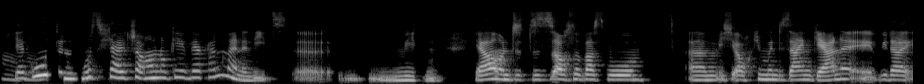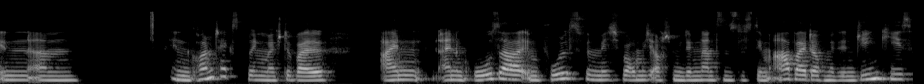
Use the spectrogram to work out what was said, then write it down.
Mhm. Ja gut, dann muss ich halt schauen, okay, wer kann meine Needs äh, mieten? Ja, und das ist auch so was, wo ähm, ich auch Human Design gerne äh, wieder in, ähm, in Kontext bringen möchte, weil ein, ein großer Impuls für mich, warum ich auch mit dem ganzen System arbeite, auch mit den Gene Keys,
